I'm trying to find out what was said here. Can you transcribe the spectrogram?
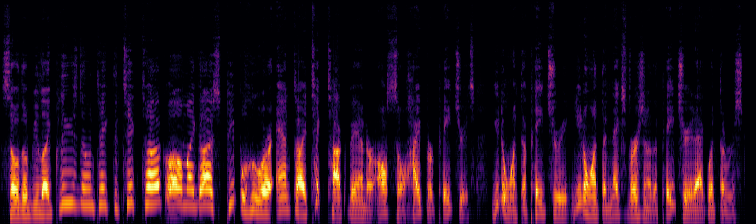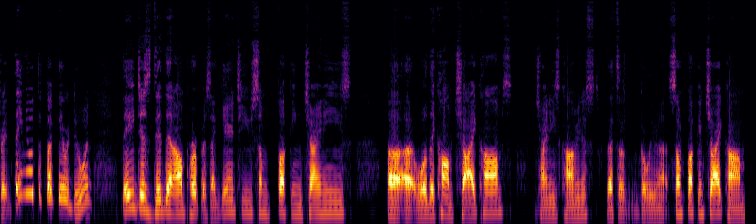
So they'll be like, please don't take the TikTok. Oh my gosh, people who are anti TikTok banned are also hyper patriots. You don't want the patriot, you don't want the next version of the Patriot Act with the restraint. They knew what the fuck they were doing. They just did that on purpose. I guarantee you, some fucking Chinese, uh, uh well, they call them ChiComs, Chinese communist. That's a, believe it or not, some fucking ChiCom,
